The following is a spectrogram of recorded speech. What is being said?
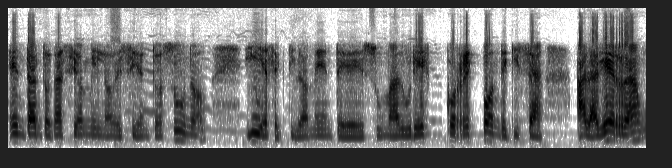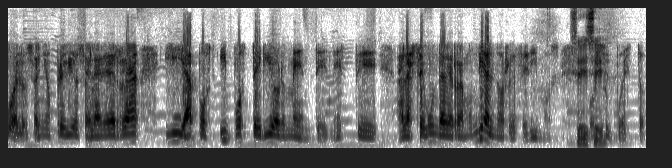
en tanto nació en 1901 y efectivamente su madurez corresponde quizá a la guerra o a los años previos a la guerra y, a y posteriormente, en este, a la Segunda Guerra Mundial nos referimos, por supuesto.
